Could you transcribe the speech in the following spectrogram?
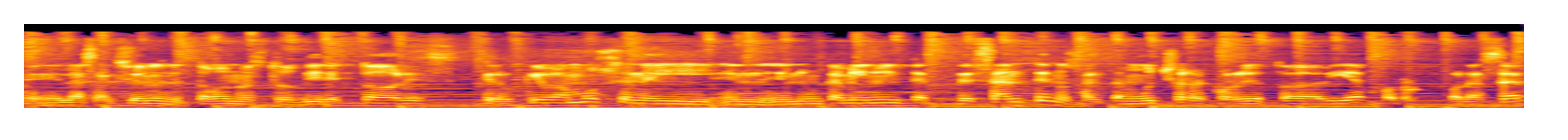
eh, las acciones de todos nuestros directores. Creo que vamos en, el, en, un camino interesante, nos falta mucho recorrido todavía por, por hacer,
